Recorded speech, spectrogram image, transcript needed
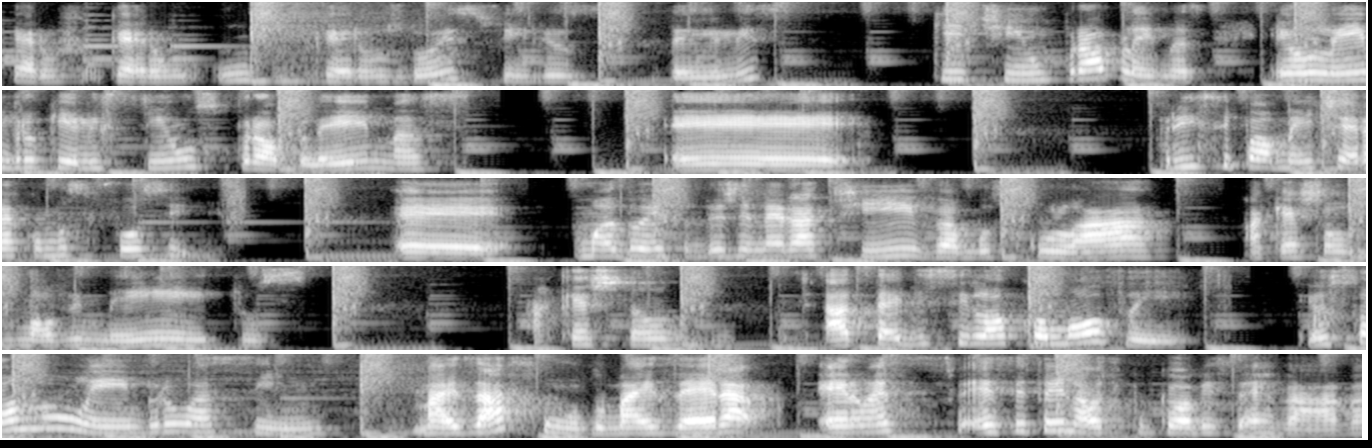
que, era, que, eram, um, que eram os dois filhos deles, que tinham problemas. Eu lembro que eles tinham os problemas, é, principalmente era como se fosse é, uma doença degenerativa, muscular, a questão dos movimentos, a questão até de se locomover. Eu só não lembro assim, mais a fundo, mas era, era esse fenótipo que eu observava.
